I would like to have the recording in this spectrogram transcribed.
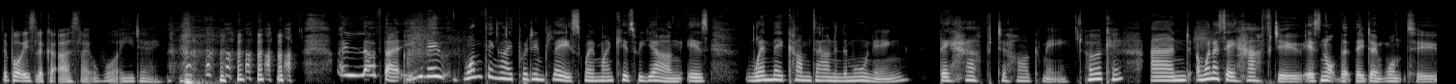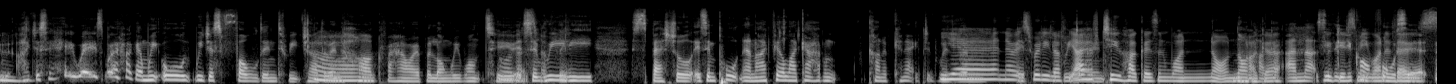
The boys look at us like, what are you doing? I love that. You know, one thing I put in place when my kids were young is when they come down in the morning, they have to hug me. Oh, okay. And and when I say have to, it's not that they don't want to. Mm. I just say, hey, where's my hug? And we all we just fold into each other and hug for however long we want to. Oh, it's a lovely. really special. It's important, and I feel like I haven't kind of connected with yeah, them. Yeah, no, it's if, really lovely. I have two huggers and one non-hugger, and that's who gives me one of those,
